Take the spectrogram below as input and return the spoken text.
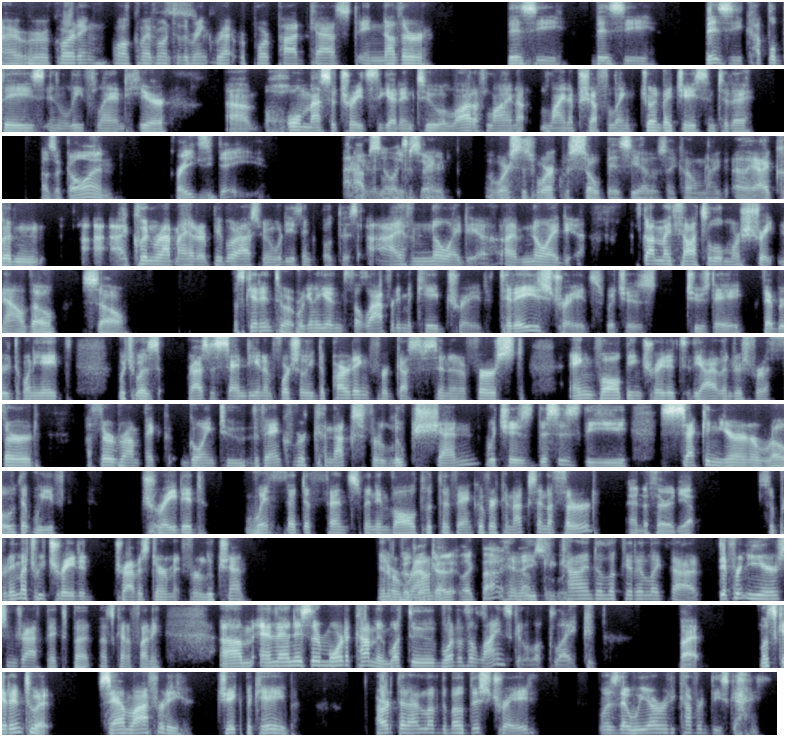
All right, we're recording. Welcome everyone to the Rink Rat Report podcast. Another busy, busy, busy couple days in Leafland here. Um, a whole mess of trades to get into. A lot of lineup lineup shuffling. Joined by Jason today. How's it going? Crazy day. I don't even know Absolutely to say. Worst's work was so busy. I was like, oh my, I, I couldn't, I, couldn't wrap my head around. People are asking me, what do you think about this? I have no idea. I have no idea. I've got my thoughts a little more straight now, though. So let's get into it. We're going to get into the Lafferty McCabe trade. Today's trades, which is Tuesday, February 28th, which was Rasmus Sandin unfortunately departing for Gustafsson in a first, Engvall being traded to the Islanders for a third, a third round pick going to the Vancouver Canucks for Luke Schenn, which is this is the second year in a row that we've traded with a defenseman involved with the Vancouver Canucks and a third. And a third. Yep. So pretty much we traded Travis Dermott for Luke Schenn. In you a round at it like that. you know, you could kind of look at it like that. Different years and draft picks, but that's kind of funny. Um, and then is there more to come? And what do what are the lines going to look like? But let's get into it. Sam Lafferty, Jake McCabe. The part that I loved about this trade was that we already covered these guys.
